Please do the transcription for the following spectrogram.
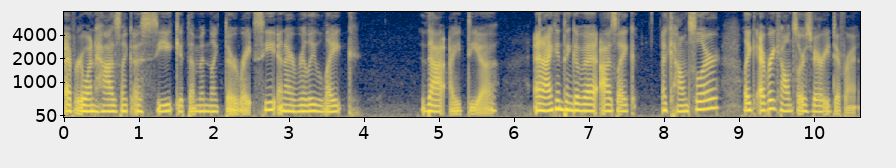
everyone has like a seat, get them in like their right seat. And I really like that idea. And I can think of it as like a counselor. Like every counselor is very different.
